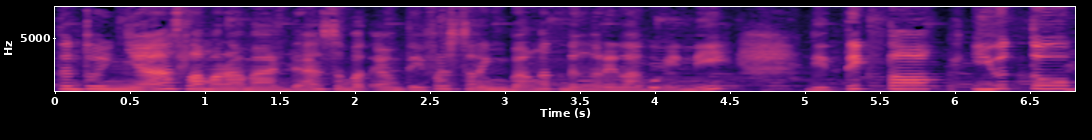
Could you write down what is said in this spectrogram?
Tentunya selama Ramadan, Sobat MTV sering banget dengerin lagu ini di TikTok, YouTube,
